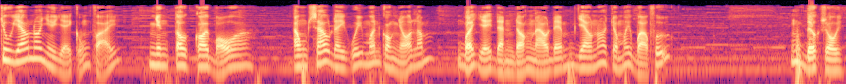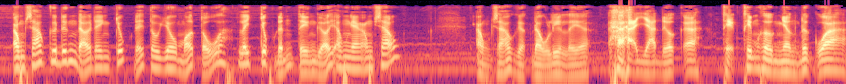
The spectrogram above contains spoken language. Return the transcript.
Chú giáo nói như vậy cũng phải, nhưng tôi coi bộ ông Sáu đây quý mến con nhỏ lắm, bởi vậy đành đoạn nào đem giao nó cho mấy bà Phước. Ừ, được rồi, ông Sáu cứ đứng đợi đây chút để tôi vô mở tủ lấy chút đỉnh tiền gửi ông ngang ông Sáu. Ông Sáu gật đầu lia lịa. À, dạ được, à, thiệt thêm hương nhân đức quá.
